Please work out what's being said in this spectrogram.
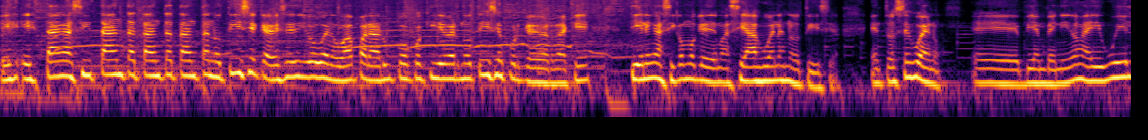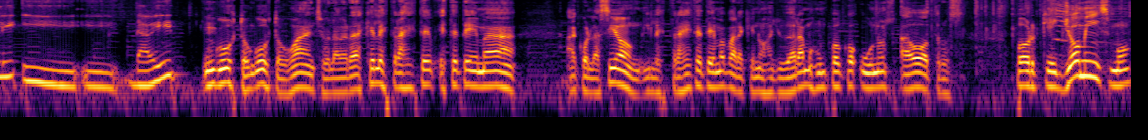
es, tan así, tanta, tanta, tanta noticia que a veces digo, bueno, voy a parar un poco aquí de ver noticias porque de verdad que tienen así como que demasiadas buenas noticias. Entonces, bueno, eh, bienvenidos ahí Willy y, y David. Un gusto, un gusto, Juancho. La verdad es que les traje este, este tema a colación y les traje este tema para que nos ayudáramos un poco unos a otros. Porque yo mismo,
